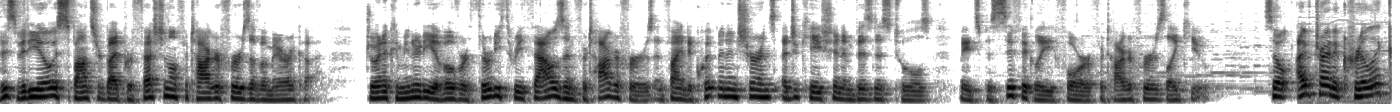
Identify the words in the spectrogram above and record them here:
This video is sponsored by Professional Photographers of America. Join a community of over 33,000 photographers and find equipment insurance, education, and business tools made specifically for photographers like you. So I've tried acrylic,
